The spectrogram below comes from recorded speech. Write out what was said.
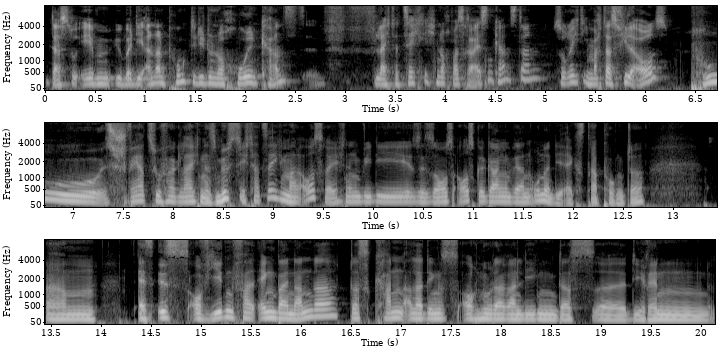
dass du eben über die anderen Punkte, die du noch holen kannst, vielleicht tatsächlich noch was reißen kannst dann? So richtig? Macht das viel aus? Puh, ist schwer zu vergleichen. Das müsste ich tatsächlich mal ausrechnen, wie die Saisons ausgegangen wären ohne die Extrapunkte. Ähm, es ist auf jeden Fall eng beieinander. Das kann allerdings auch nur daran liegen, dass äh, die Rennen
